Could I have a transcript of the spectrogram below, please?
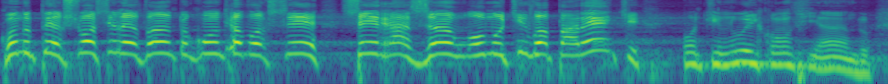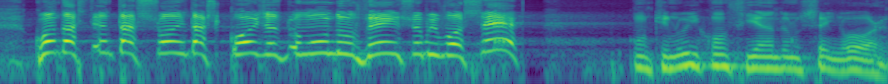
Quando pessoas se levantam contra você sem razão ou motivo aparente, continue confiando. Quando as tentações das coisas do mundo vêm sobre você, continue confiando no Senhor.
